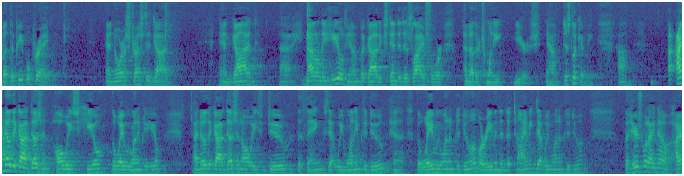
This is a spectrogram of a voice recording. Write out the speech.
But the people prayed, and Norris trusted God. And God uh, not only healed him, but God extended his life for another 20 years. Now, just look at me. Um, I know that God doesn't always heal the way we want him to heal. I know that God doesn't always do the things that we want Him to do, uh, the way we want Him to do them, or even in the timing that we want Him to do them. But here's what I know I,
